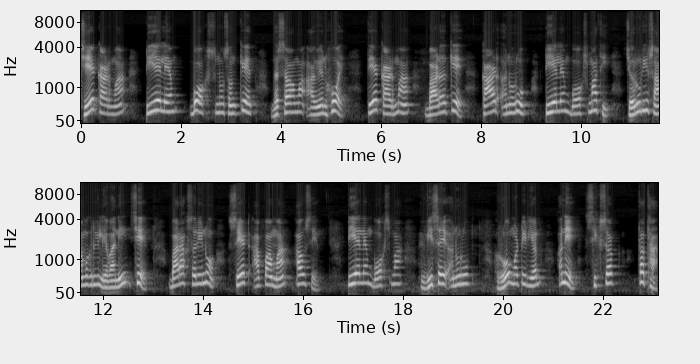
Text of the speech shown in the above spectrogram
જે કાર્ડમાં ટીએલએમ બોક્સનો સંકેત દર્શાવવામાં આવેલ હોય, તે કાર્ડમાં બાળકે કાર્ડ અનુરૂપ ટીએલએમ બોક્સમાંથી જરૂરી સામગ્રી લેવાની છે. બારાક્ષરીનો સેટ આપવામાં આવશે. ટીએલએમ બોક્સમાં વિષય અનુરૂપ રો મટીરિયલ અને શિક્ષક તથા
